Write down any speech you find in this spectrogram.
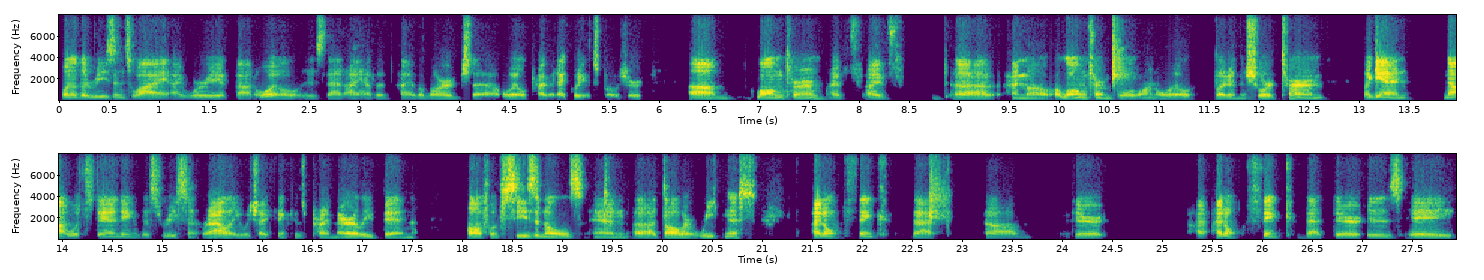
One of the reasons why I worry about oil is that I have a I have a large uh, oil private equity exposure. Um, long term, I've I've uh, I'm a, a long term bull on oil, but in the short term, again, notwithstanding this recent rally, which I think has primarily been off of seasonals and uh, dollar weakness, I don't think that um, there. I, I, don't think that there is a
